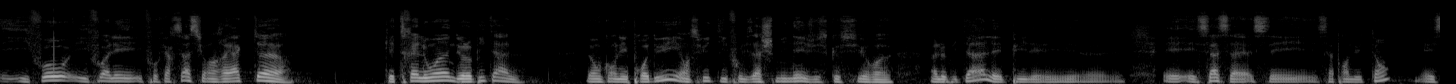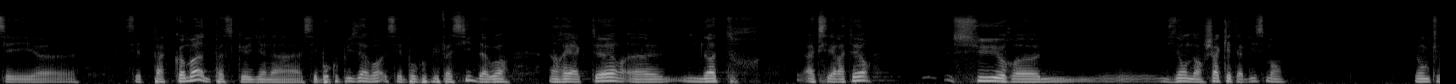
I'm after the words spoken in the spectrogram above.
il, faut, il, faut aller, il faut faire ça sur un réacteur qui est très loin de l'hôpital. Donc on les produit, ensuite il faut les acheminer jusque sur euh, à l'hôpital, et puis les, euh, et, ça, ça, ça, prend du temps, et c'est euh, c'est pas commode parce a, c'est beaucoup plus c'est beaucoup plus facile d'avoir un réacteur, notre accélérateur sur, disons, dans chaque établissement. Donc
